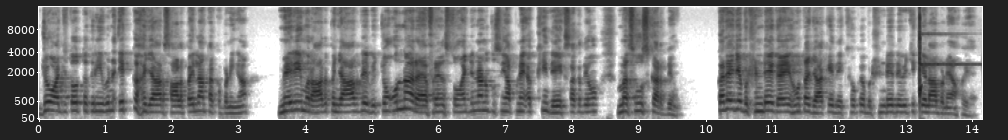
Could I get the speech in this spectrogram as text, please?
ਜੋ ਅੱਜ ਤੋਂ ਤਕਰੀਬਨ 1000 ਸਾਲ ਪਹਿਲਾਂ ਤੱਕ ਬਣੀਆਂ। ਮੇਰੀ ਮੁਰਾਦ ਪੰਜਾਬ ਦੇ ਵਿੱਚੋਂ ਉਹਨਾਂ ਰੈਫਰੈਂਸ ਤੋਂ ਹੈ, ਜਿਨ੍ਹਾਂ ਨੂੰ ਤੁਸੀਂ ਆਪਣੇ ਅੱਖੀਂ ਦੇਖ ਸਕਦੇ ਹੋ, ਮਹਿਸੂਸ ਕਰਦੇ ਹੋ। ਕਦੇ ਜੇ ਬਠਿੰਡੇ ਗਏ ਹੋ ਤਾਂ ਜਾ ਕੇ ਦੇਖਿਓ ਕਿ ਬਠਿੰਡੇ ਦੇ ਵਿੱਚ ਕਿਲਾ ਬਣਿਆ ਹੋਇਆ ਹੈ।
